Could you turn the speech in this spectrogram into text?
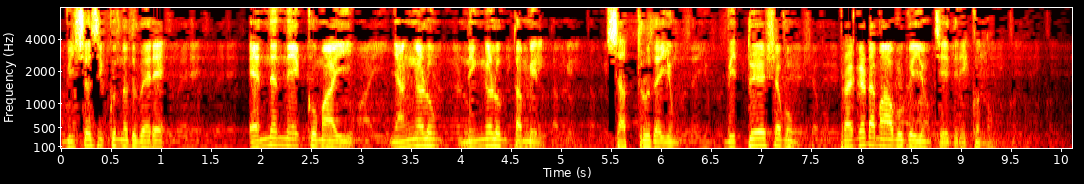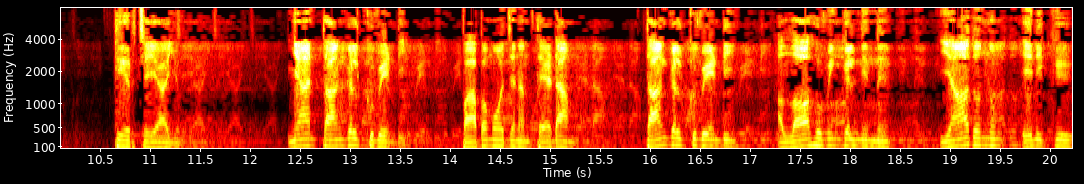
വിശ്വസിക്കുന്നതുവരെ എന്നേക്കുമായി ഞങ്ങളും നിങ്ങളും തമ്മിൽ ശത്രുതയും വിദ്വേഷവും പ്രകടമാവുകയും ചെയ്തിരിക്കുന്നു. തീർച്ചയായും ഞാൻ താങ്കൾക്കു വേണ്ടി പാപമോചനം തേടാം. താങ്കൾക്കു വേണ്ടി അള്ളാഹുവിങ്കിൽ നിന്ന് യാതൊന്നും എനിക്ക്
